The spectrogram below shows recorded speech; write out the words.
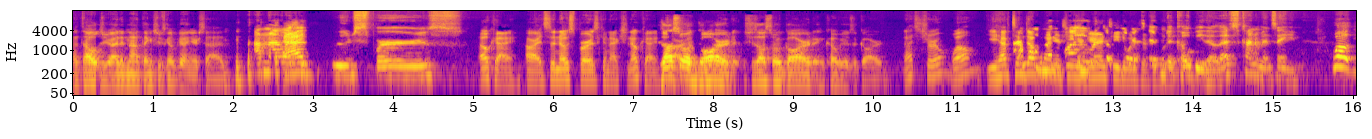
I told you, I did not think she was going to be on your side. I'm not like As- huge Spurs. Okay, all right. So no Spurs connection. Okay, She's also all a guard. She's also a guard, and Kobe was a guard. that's true. Well, you have Tim I Duncan on your team. you You're guaranteed to win compare 50 Tim to. Kobe though. That's kind of insane. Well,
